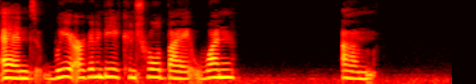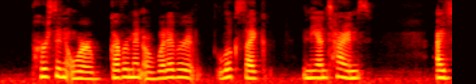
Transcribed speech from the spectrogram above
And we are going to be controlled by one um, person or government or whatever it looks like in the end times. I've,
